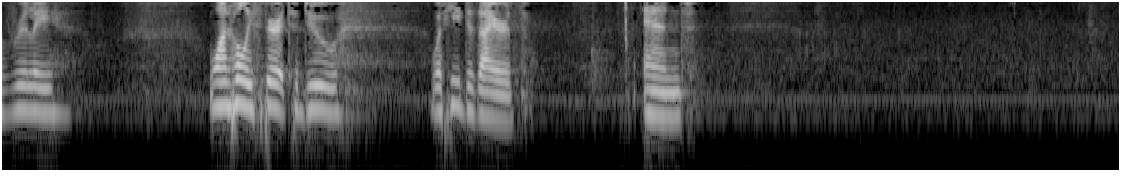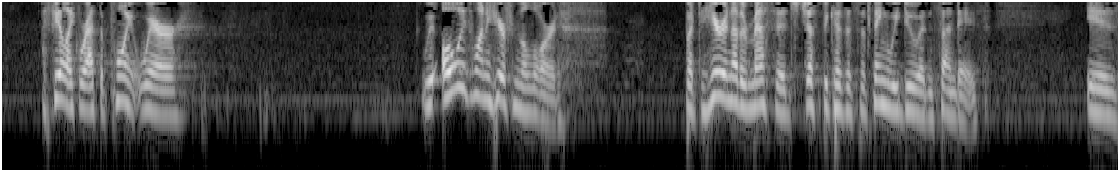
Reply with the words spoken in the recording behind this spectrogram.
I really want Holy Spirit to do what He desires. And I feel like we're at the point where we always want to hear from the Lord, but to hear another message just because it's the thing we do on Sundays is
